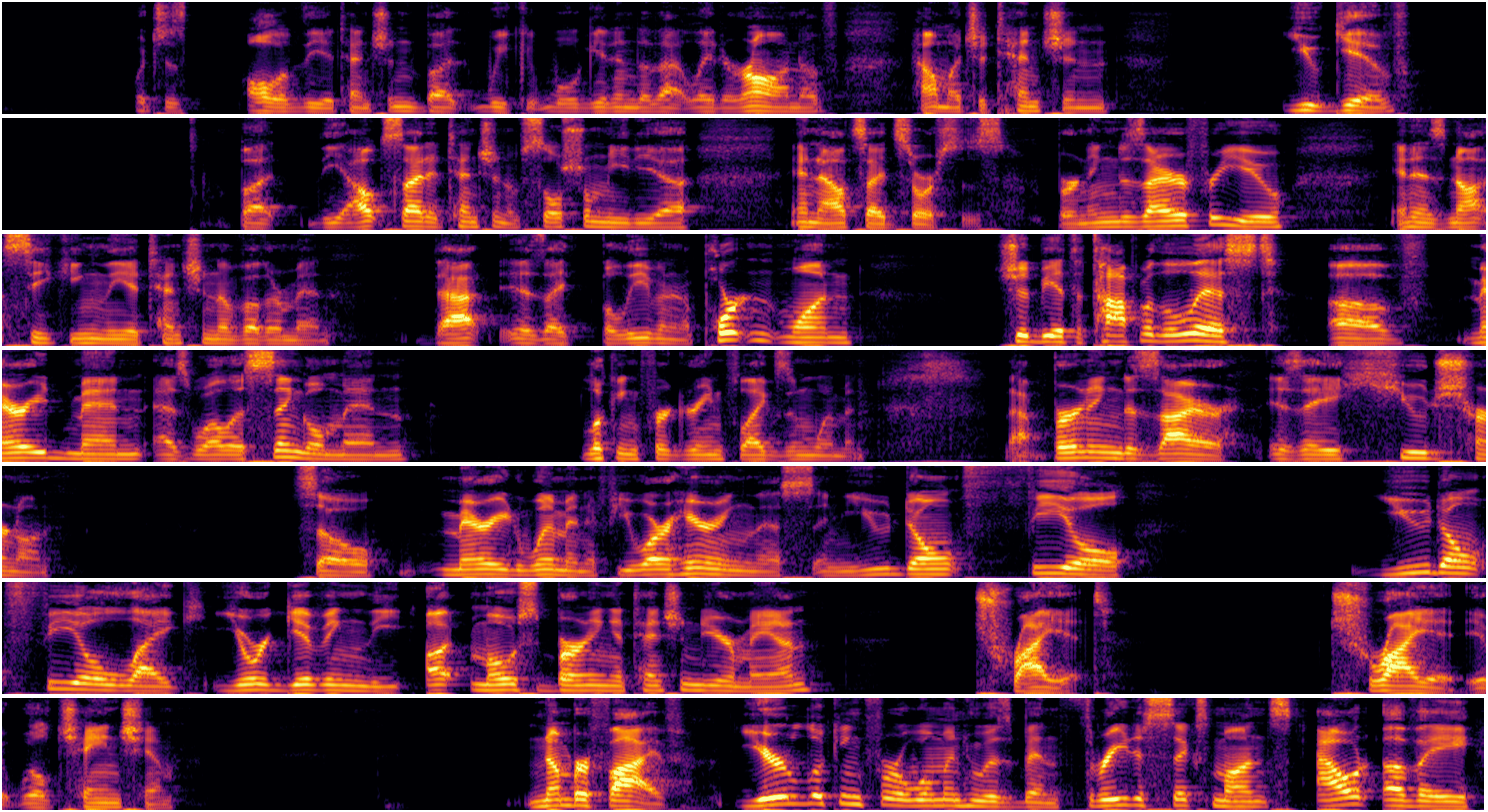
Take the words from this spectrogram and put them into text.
which is all of the attention, but we could, we'll get into that later on of how much attention you give. But the outside attention of social media and outside sources, burning desire for you, and is not seeking the attention of other men. That is, I believe, an important one. Should be at the top of the list of married men as well as single men looking for green flags in women. That burning desire is a huge turn on. So, married women, if you are hearing this and you don't feel you don't feel like you're giving the utmost burning attention to your man, try it. Try it. It will change him. Number 5, you're looking for a woman who has been 3 to 6 months out of a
